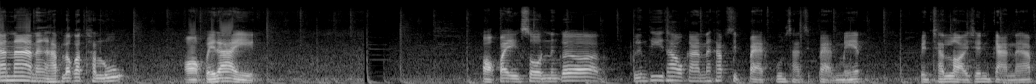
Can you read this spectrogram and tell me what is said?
ด้านหน้านะครับ แล้วก็ทะลุออกไปได้อีกออกไปอีกโซนหนึ่งก็พื้นที่เท่ากันนะครับ 18คูณ38 เมตร เป็นชั้นลอยเช่นกันนะครับ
